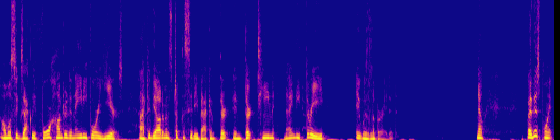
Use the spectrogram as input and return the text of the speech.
Almost exactly 484 years after the Ottomans took the city back in, thir- in 1393, it was liberated. Now, by this point,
